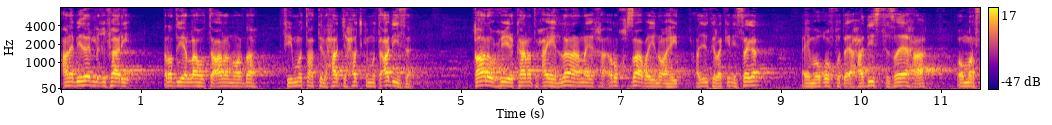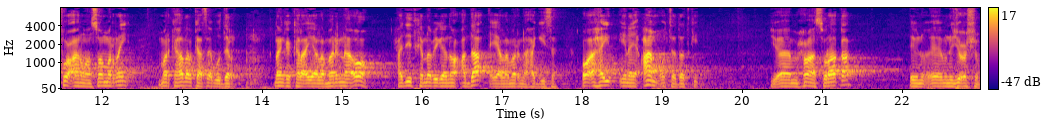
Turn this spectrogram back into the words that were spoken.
can abi dar اlkhifaari radia allahu tacala an arda fii mutcati اlxaji xajka mutcadiisa qaala wuxuu yidhi kaanat waxay ahayd lana anaga ruksa baynoo ahayd xadiidka laakiin isaga ay mawquuf ku tahay axaadiista saxiixa ah oo marfuucan waan soo marnay marka hadalkaas abu dar dhanka kale ayaa la marinaa oo xadiidka nabigeenoo caddaa ayaa la marinaa xaggiisa oo ahayd inay caam u tahay dadkii muxuuha suraaqa ibnu jucshum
